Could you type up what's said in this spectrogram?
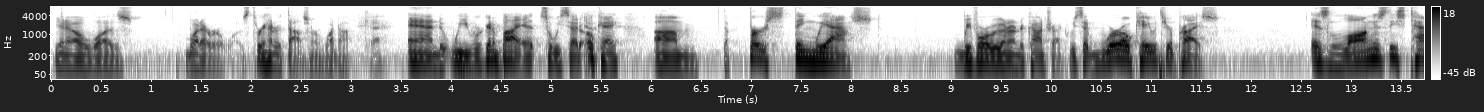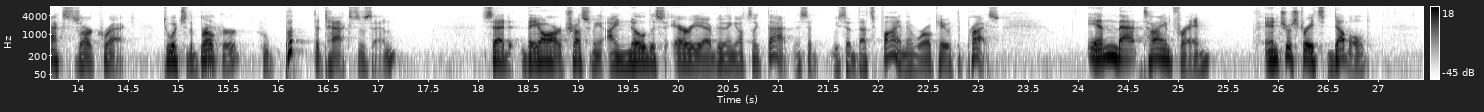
you know was whatever it was 300000 or whatnot. Okay. and we were going to buy it so we said okay um, the first thing we asked before we went under contract we said we're okay with your price. As long as these taxes are correct. To which the broker who put the taxes in said they are trust me i know this area everything else like that. And I said we said that's fine then we're okay with the price. In that time frame interest rates doubled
